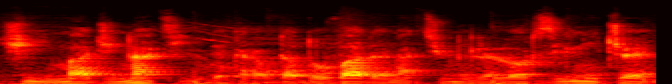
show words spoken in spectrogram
și imaginației de care au dat dovadă în acțiunile lor zilnice,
